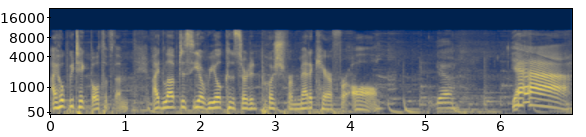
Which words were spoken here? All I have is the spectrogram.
I hope we take both of them. I'd love to see a real concerted push for Medicare for all. yeah. Yeah.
